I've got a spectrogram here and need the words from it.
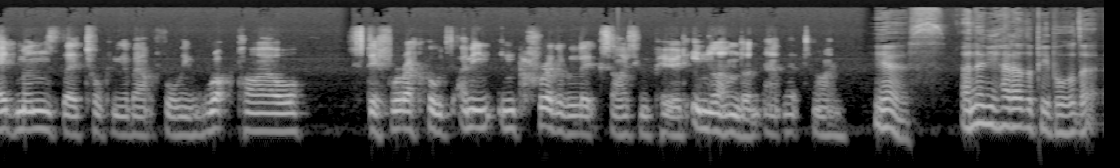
Edmunds. They're talking about forming Rockpile, Stiff Records. I mean, incredibly exciting period in London at that time. Yes. And then you had other people that,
